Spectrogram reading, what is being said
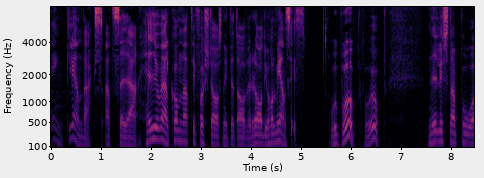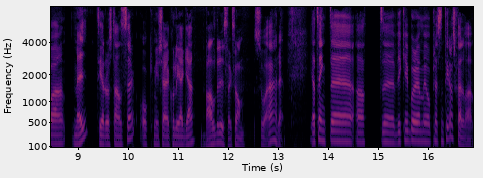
Äntligen dags att säga hej och välkomna till första avsnittet av Radio Holmiensis. Whoop whoop! Whoop. Ni lyssnar på mig, Theodor Stanser och min kära kollega. Balder Isaksson. Så är det. Jag tänkte att eh, vi kan ju börja med att presentera oss själva.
